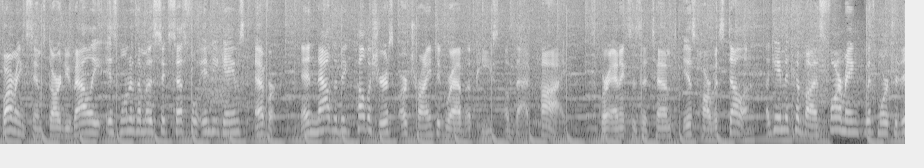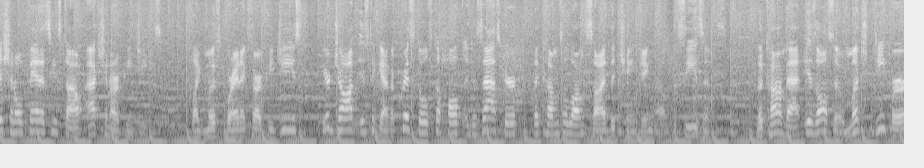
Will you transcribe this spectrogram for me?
Farming Sim Stardew Valley is one of the most successful indie games ever, and now the big publishers are trying to grab a piece of that pie. Square Enix's attempt is Harvestella, a game that combines farming with more traditional fantasy style action RPGs. Like most Square Enix RPGs, your job is to gather crystals to halt a disaster that comes alongside the changing of the seasons. The combat is also much deeper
